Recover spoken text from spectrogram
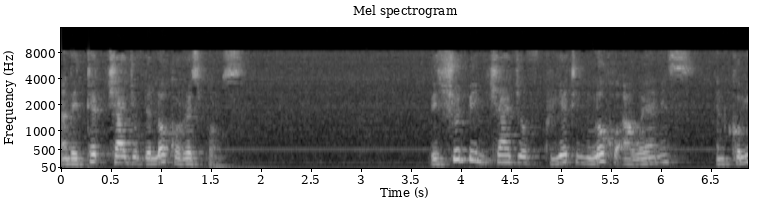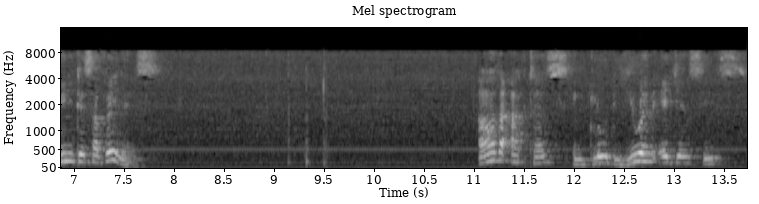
and they take charge of the local response. They should be in charge of creating local awareness and community surveillance. Other actors include UN agencies,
